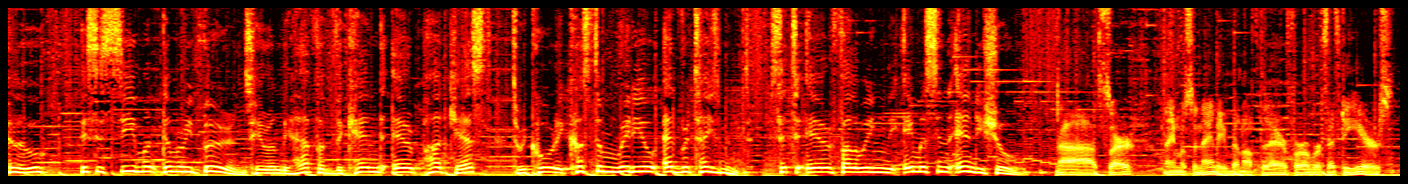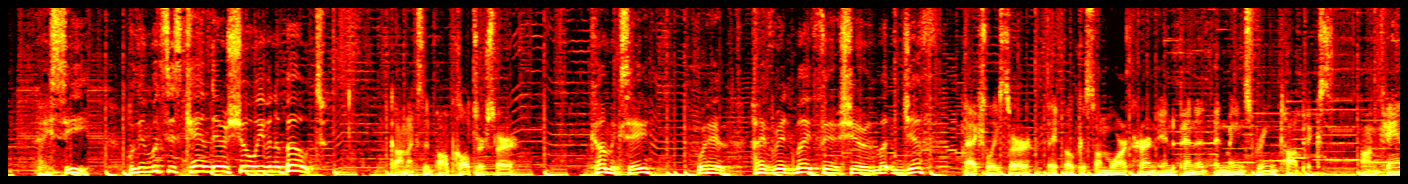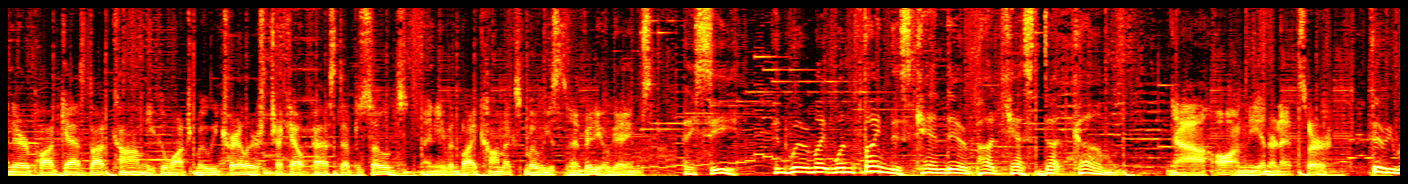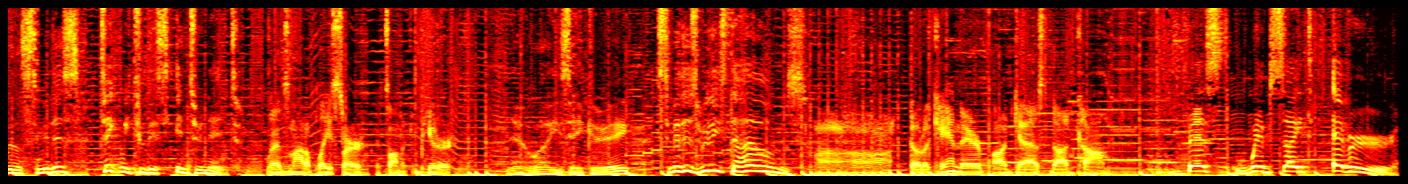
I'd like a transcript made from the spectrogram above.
Hello, this is C. Montgomery Burns here on behalf of the Canned Air podcast to record a custom radio advertisement set to air following the Amos and Andy show. Ah, sir. Amos and Andy have been off the air for over 50 years. I see. Well, then what's this Canned Air show even about? Comics and pop culture, sir. Comics, eh? Well, I've read my fair share of Mutt and Jeff. Actually, sir, they focus on more current, independent, and mainstream topics. On cannedairpodcast.com, you can watch movie trailers, check out past episodes, and even buy comics, movies, and video games. I see. And where might one find this cannedairpodcast.com? Ah, on the internet, sir. Very well, Smithers. Take me to this internet. Well, it's not a place, sir. It's on a computer. Now, wiseacre, eh? Smithers, release the hounds. Uh, go to cannedairpodcast.com. Best website ever.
